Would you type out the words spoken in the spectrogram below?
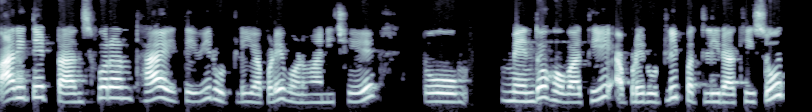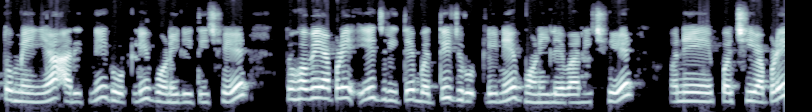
આ રીતે ટ્રાન્સફરન થાય તેવી રોટલી આપણે વણવાની છે. તો મેંદો હોવાથી આપણે રોટલી પતલી રાખીશું. તો મેં અહીંયા આ રીતની રોટલી વણી લીધી છે. તો હવે આપણે એ જ રીતે બધી જ રોટલીને વણી લેવાની છે. અને પછી આપણે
